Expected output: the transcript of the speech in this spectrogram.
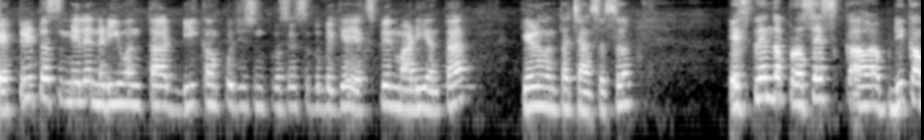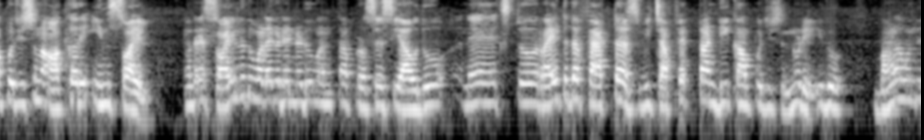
ಡೆಟ್ರಿಟಸ್ ಮೇಲೆ ನಡೆಯುವಂತ ಡಿಕಾಂಪೋಸಿಷನ್ ಪ್ರೊಸೆಸ್ ಬಗ್ಗೆ ಎಕ್ಸ್ಪ್ಲೇನ್ ಮಾಡಿ ಅಂತ ಕೇಳುವಂತ chances explain the process decomposition occur in soil ಅಂದ್ರೆ ಸಾಯಿಲ್ ಒಳಗಡೆ ನಡುವಂತ ಪ್ರೊಸೆಸ್ ಯಾವುದು? Next write the factors which affect on decomposition ನೋಡಿ, ಇದು ಬಹಳ ಒಂದು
